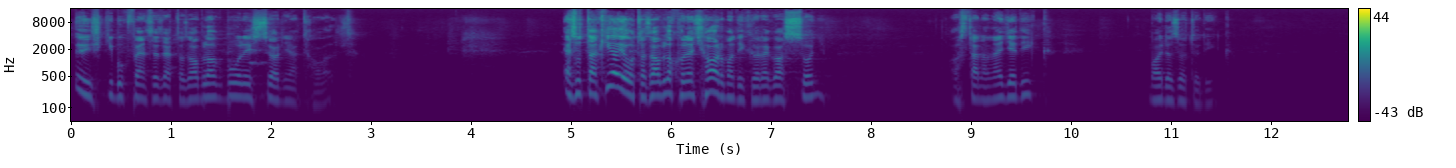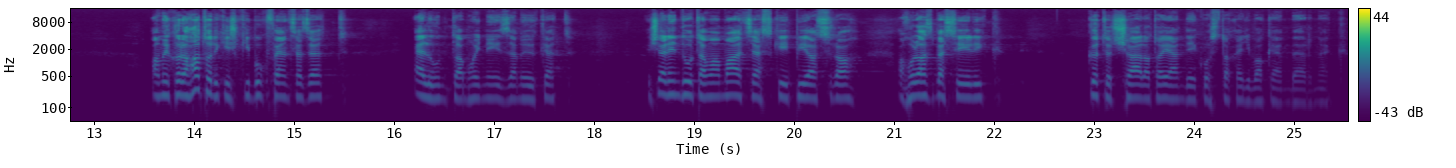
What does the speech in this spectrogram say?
ő is kibukfencezett az ablakból, és szörnyet halt. Ezután kiajolt az ablakon egy harmadik öregasszony, aztán a negyedik, majd az ötödik. Amikor a hatodik is kibukfencezett, eluntam, hogy nézzem őket, és elindultam a Malceszki piacra, ahol azt beszélik, kötött sálat ajándékoztak egy vakembernek.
